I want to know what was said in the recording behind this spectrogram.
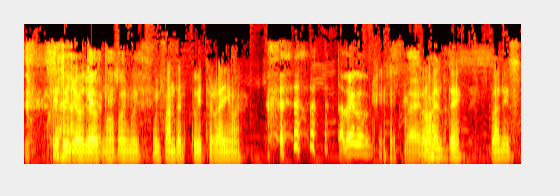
pues. Sí, sí, yo, yo Ok, ok. no soy muy, muy fan del Twitter ahí, man. Hasta luego. Bueno, gente, Danis,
